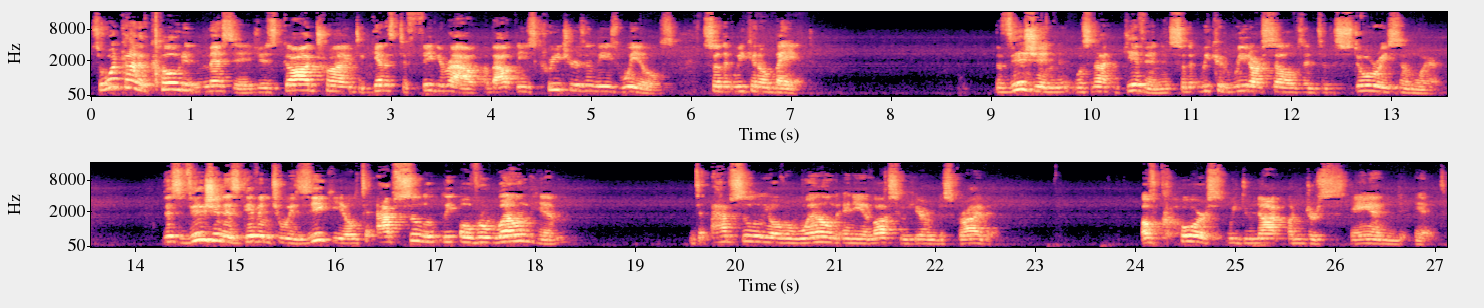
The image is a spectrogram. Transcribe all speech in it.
so what kind of coded message is God trying to get us to figure out about these creatures and these wheels so that we can obey it? The vision was not given so that we could read ourselves into the story somewhere. This vision is given to Ezekiel to absolutely overwhelm him, to absolutely overwhelm any of us who hear him describe it. Of course, we do not understand it.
